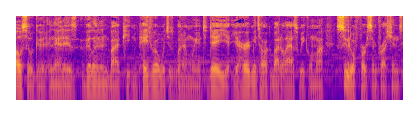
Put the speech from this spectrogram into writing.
also good, and that is Villain by Pete and Pedro, which is what I'm wearing today. You, you, heard me talk about it last week on my pseudo first impressions.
